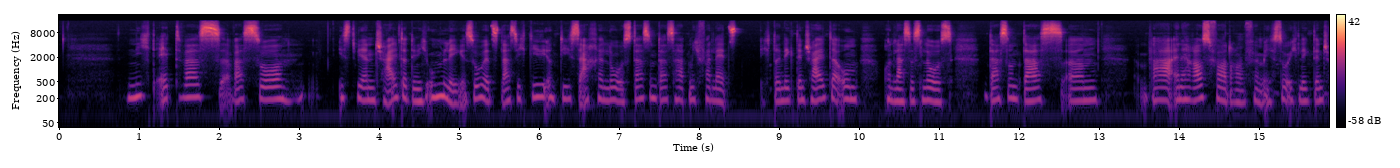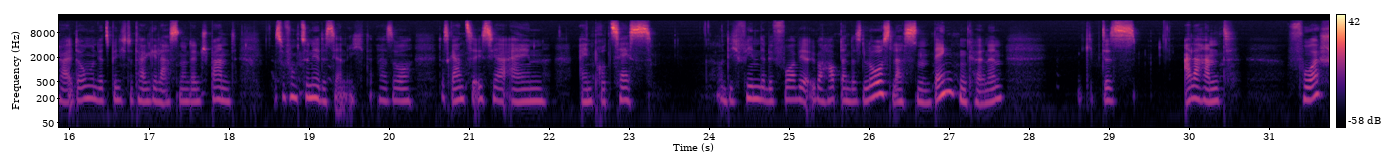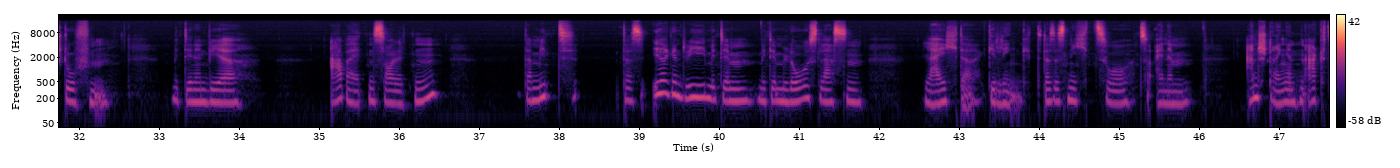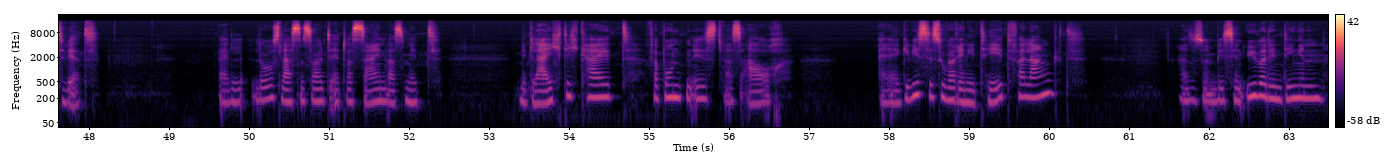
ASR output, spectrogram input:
nicht etwas, was so ist wie ein Schalter, den ich umlege. So, jetzt lasse ich die und die Sache los. Das und das hat mich verletzt. Ich lege den Schalter um und lasse es los. Das und das ähm, war eine Herausforderung für mich. So, ich lege den Schalter um und jetzt bin ich total gelassen und entspannt. So funktioniert es ja nicht. Also das Ganze ist ja ein, ein Prozess. Und ich finde, bevor wir überhaupt an das Loslassen denken können, gibt es allerhand Vorstufen, mit denen wir arbeiten sollten, damit das irgendwie mit dem, mit dem Loslassen leichter gelingt, dass es nicht so zu einem anstrengenden Akt wird. Weil Loslassen sollte etwas sein, was mit mit Leichtigkeit verbunden ist, was auch eine gewisse Souveränität verlangt. Also so ein bisschen über den Dingen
